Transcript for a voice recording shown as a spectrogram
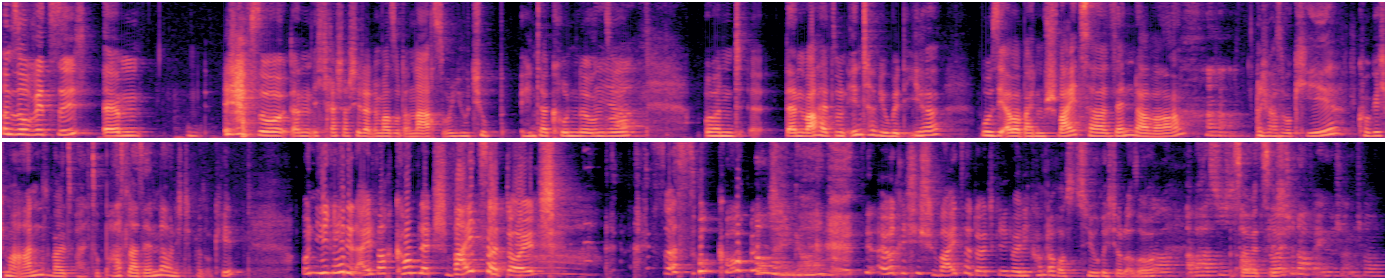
Und so witzig. Ähm, ich habe so, dann, ich recherchiere dann immer so danach so YouTube-Hintergründe und Ja. so. Und äh, dann war halt so ein Interview mit ihr, wo sie aber bei einem Schweizer Sender war. Und ich war so, okay, gucke ich mal an, weil es war halt so Basler Sender und ich dachte mir so, okay. Und die redet einfach komplett Schweizerdeutsch. Das war so komisch. Oh mein Gott. Die hat einfach richtig Schweizerdeutsch geredet, weil die kommt auch aus Zürich oder so. Oha. Aber hast du es auf witzig. Deutsch oder auf Englisch angeschaut?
